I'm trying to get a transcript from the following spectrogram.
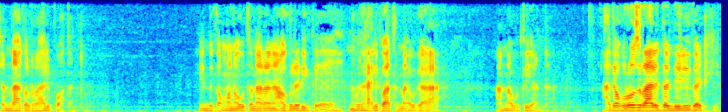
కింద ఆకులు రాలిపోతంట ఎందుకమ్మ నవ్వుతున్నారని ఆకులు అడిగితే నువ్వు రాలిపోతున్నావుగా అని నవ్వుతాయి అంట అది ఒక రోజు రాలిద్దని తెలియదు వాటికి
